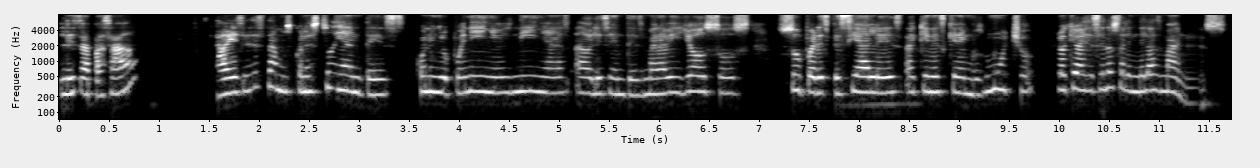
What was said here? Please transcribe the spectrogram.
¿Les ha pasado? A veces estamos con estudiantes, con un grupo de niños, niñas, adolescentes maravillosos, súper especiales, a quienes queremos mucho, pero que a veces se nos salen de las manos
